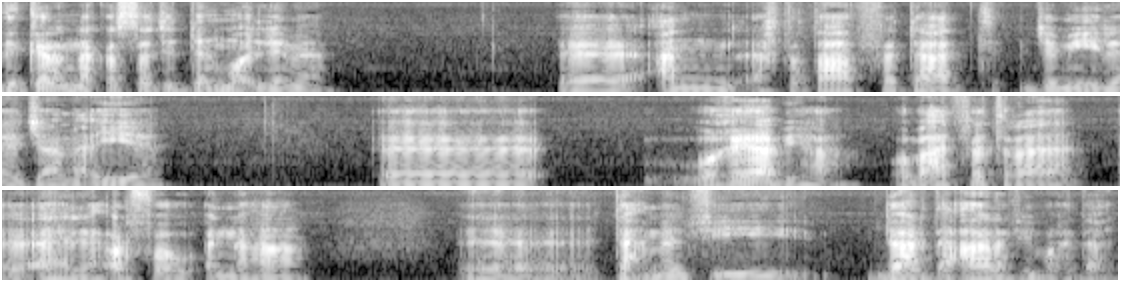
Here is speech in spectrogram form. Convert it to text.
ذكر لنا قصة جدا مؤلمة آه، عن اختطاف فتاة جميلة جامعية آه، وغيابها. وبعد فترة آه، أهلها عرفوا أنها تعمل في دار دعارة في بغداد.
